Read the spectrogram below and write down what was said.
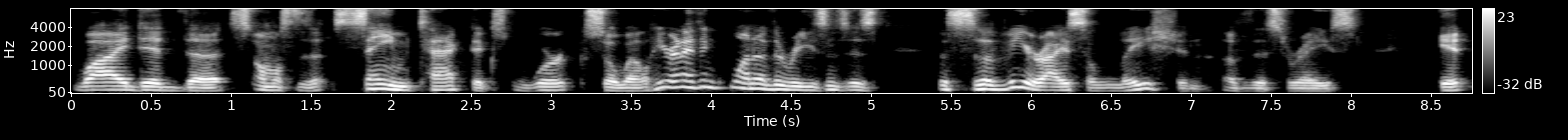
Why did the almost the same tactics work so well here? And I think one of the reasons is the severe isolation of this race. It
